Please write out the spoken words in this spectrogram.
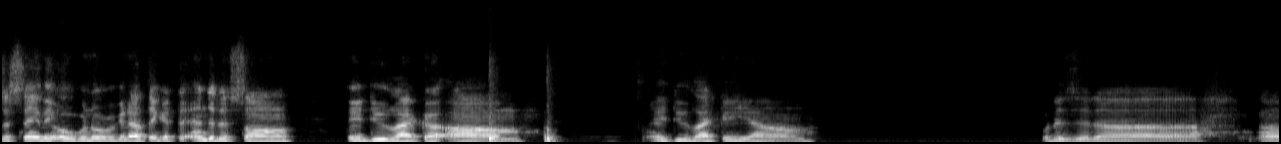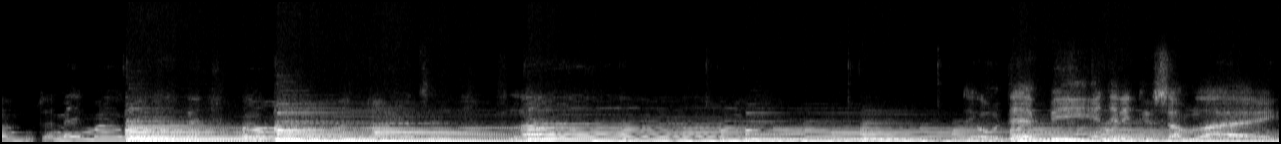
the same thing over and over again. I think at the end of the song, they do like a um, they do like a um, what is it? Uh, um, make my They hold that beat and then they do something like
